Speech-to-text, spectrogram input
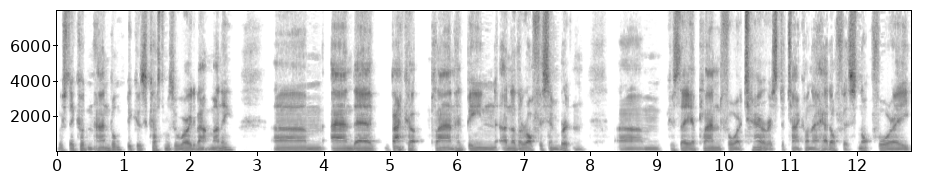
which they couldn't handle because customers were worried about money. Um, and their backup plan had been another office in britain because um, they had planned for a terrorist attack on their head office, not for a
